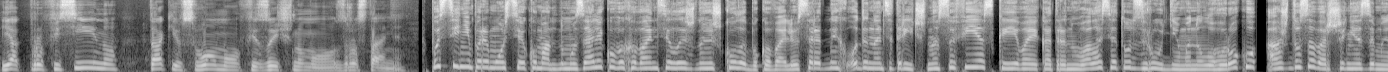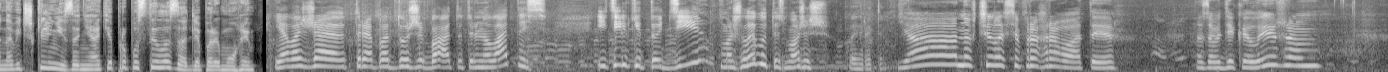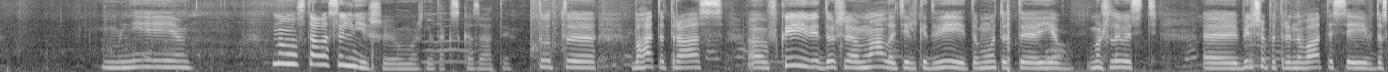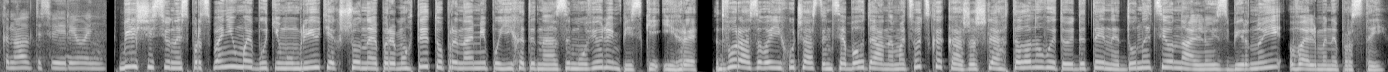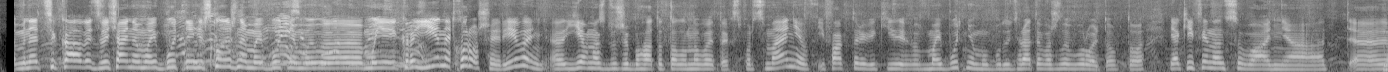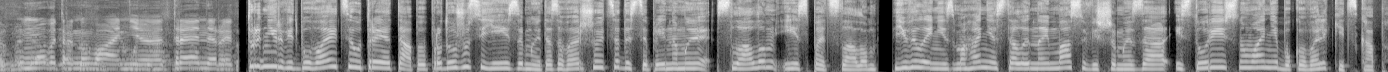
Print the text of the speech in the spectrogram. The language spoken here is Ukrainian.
як професійно, так і в своєму фізичному зростанні. Постійні переможці у командному заліку вихованці лижної школи Буковелю. Серед них 11-річна Софія з Києва, яка тренувалася тут з грудня минулого року аж до завершення зими. Навіть шкільні заняття пропустила задля перемоги. Я вважаю, треба дуже багато тренуватись, і тільки тоді, можливо, ти зможеш виграти. Я навчилася програвати завдяки лижам. Мені стала сильнішою, можна так сказати. Тут е, багато трас. Е, В Києві дуже мало, тільки дві, тому тут е, є можливість більше потренуватися і вдосконалити свій рівень. Більшість юних спортсменів в майбутньому мріють, якщо не перемогти, то принаймні поїхати на зимові Олімпійські ігри. Дворазова їх учасниця Богдана Мацьоцька каже, шлях талановитої дитини до національної збірної вельми непростий. Мене цікавить звичайно майбутнє гірськолижне майбутнє моєї країни. Хороший рівень. Е, Є в нас дуже багато талановитих спортсменів і факторів, які в майбутньому будуть грати важливу роль. Тобто, як і фінансування, е, умови тренувань, е, тренери. Турнір відбувається у три етапи впродовж усієї зими та завершується дисциплінами слалом і спецслалом. Ювілейні змагання стали наймасовішими за історію існування Буковель Кіцкап.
